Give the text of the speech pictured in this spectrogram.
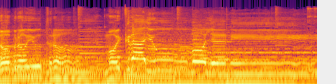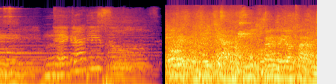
Dobro jutro, moj kraju voljeni Neka ti su Ovo je pozicija otvaramo.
